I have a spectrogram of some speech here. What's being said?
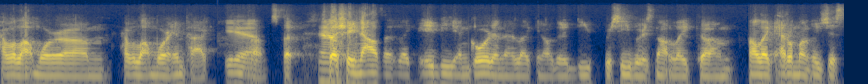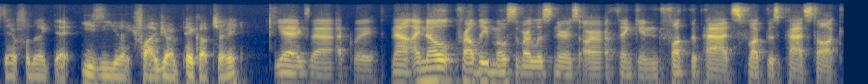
have a lot more um have a lot more impact. Yeah. Um, but especially now that like AB and Gordon are like you know they're deep receivers, not like um not like Edelman who's just there for like the easy like five yard pickups, right? Yeah, exactly. Now I know probably most of our listeners are thinking, "Fuck the Pats, fuck this Pats talk."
